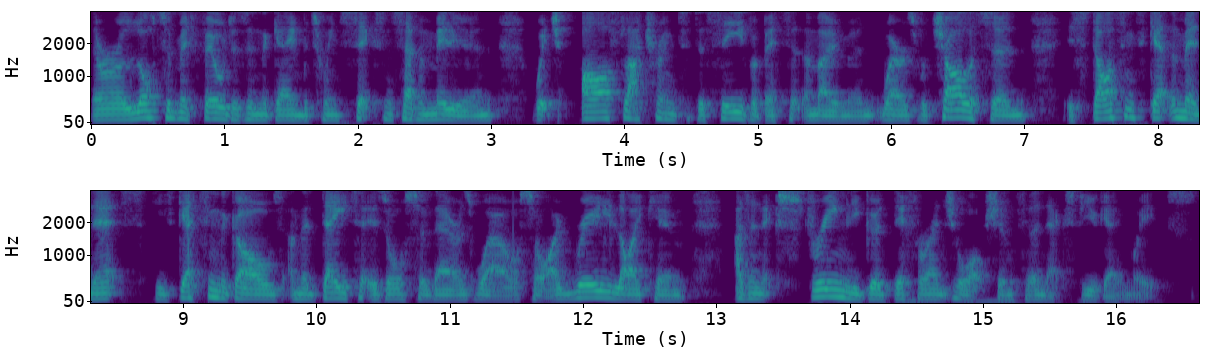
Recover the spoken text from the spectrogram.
There are a lot of midfielders in the game between six and seven million, which are flattering to deceive a bit at the moment. Whereas Richarlison is starting to get the minutes, he's getting the goals, and the data is also there as well. So I really like him as an extremely good differential option for the next few game weeks.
